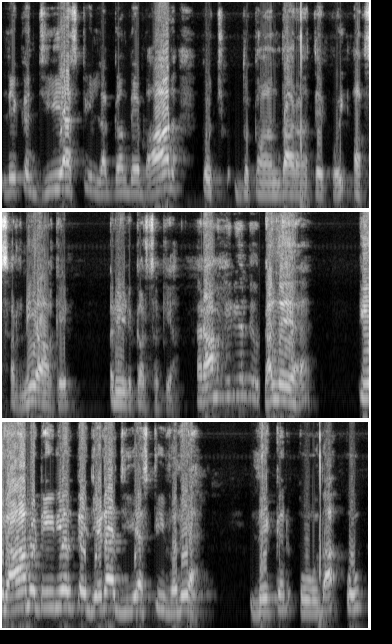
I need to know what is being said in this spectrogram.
ਲੇਕਿਨ ਜੀਐਸਟੀ ਲੱਗਣ ਦੇ ਬਾਅਦ ਕੁਝ ਦੁਕਾਨਦਾਰਾਂ ਤੇ ਕੋਈ ਅਫਸਰ ਨਹੀਂ ਆ ਕੇ ਰੇਡ ਕਰ ਸਕਿਆ। ਰਾ ਮਟੀਰੀਅਲ ਦੇ ਗੱਲ ਇਹ ਹੈ ਕਿ ਰਾ ਮਟੀਰੀਅਲ ਤੇ ਜਿਹੜਾ ਜੀਐਸਟੀ ਵਧਿਆ ਲੇਕਿਨ ਉਹਦਾ ਉਹ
